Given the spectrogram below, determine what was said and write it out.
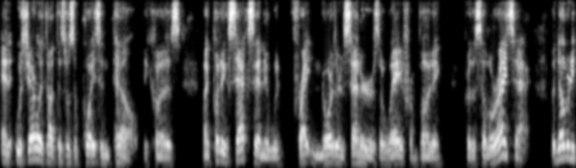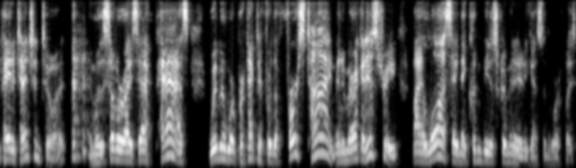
And it was generally thought this was a poison pill because by putting sex in, it would frighten Northern senators away from voting for the Civil Rights Act but nobody paid attention to it. and when the Civil Rights Act passed, women were protected for the first time in American history by a law saying they couldn't be discriminated against in the workplace.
